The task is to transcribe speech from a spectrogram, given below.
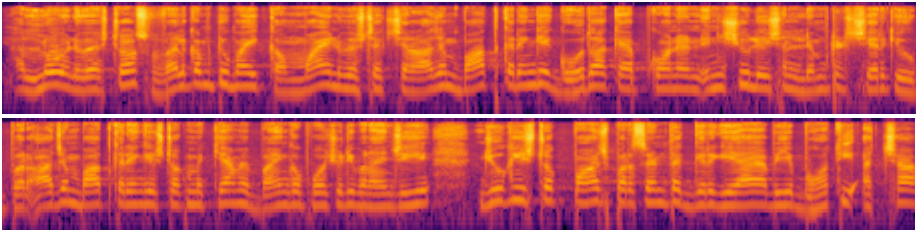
Hello investors welcome to my कमाई इन्वेस्टर चैनल आज हम बात करेंगे Goda Capcon and insulation limited share के ऊपर। आज हम बात करेंगे स्टॉक में क्या हमें बाइंग अपॉर्चुनिटी बनानी चाहिए, जो कि स्टॉक पाँच परसेंट तक गिर गया है। अब ये बहुत ही अच्छा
